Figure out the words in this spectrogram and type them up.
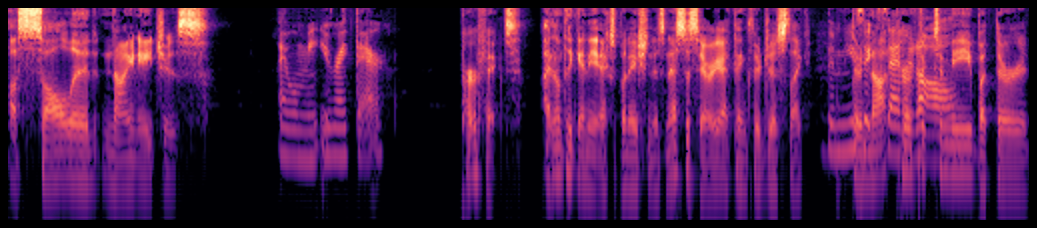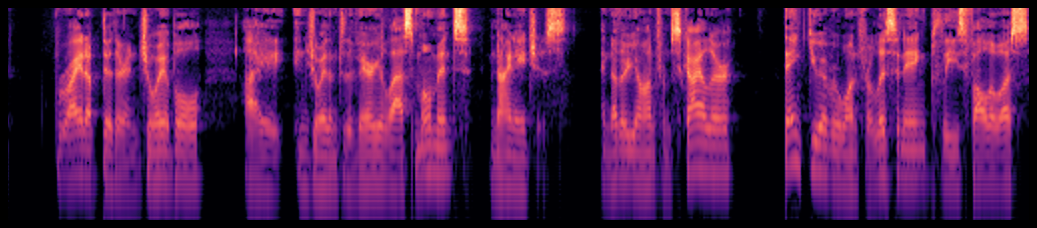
a solid nine H's. I will meet you right there. Perfect. I don't think any explanation is necessary. I think they're just like, The they're not perfect to me, but they're right up there. They're enjoyable. I enjoy them to the very last moment. Nine H's. Another yawn from Skylar. Thank you everyone for listening. Please follow us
